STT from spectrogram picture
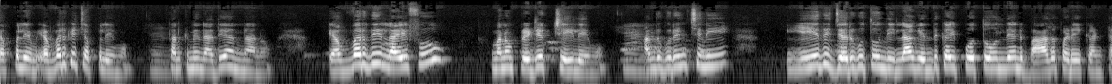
చెప్పలేము ఎవరికి చెప్పలేము. తనకి నేను అదే అన్నాను. ఎవరిది లైఫ్ మనం ప్రిడిక్ట్ చేయలేము. అందు గురించిని ఏది జరుగుతుంది ఇలాగ ఎందుకు అయిపోతుంది అని బాధపడే కంట.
